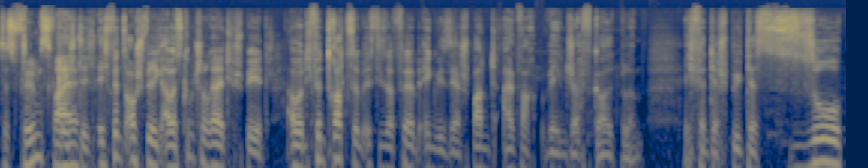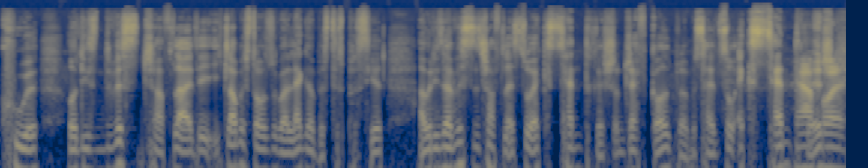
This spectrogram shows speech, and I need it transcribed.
des Films, weil. Richtig. Ich finde es auch schwierig, aber es kommt schon relativ spät. Aber ich finde trotzdem ist dieser Film irgendwie sehr spannend, einfach wegen Jeff Goldblum. Ich finde, der spielt das so cool. Und diesen Wissenschaftler, also ich glaube, es dauert sogar länger, bis das passiert. Aber dieser Wissenschaftler ist so exzentrisch und Jeff Goldblum ist halt so Ja, exzentrisch, voll.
